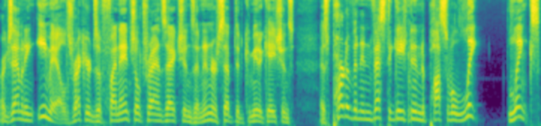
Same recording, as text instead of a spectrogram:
are examining emails, records of financial transactions, and intercepted communications as part of an investigation into possible link, links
